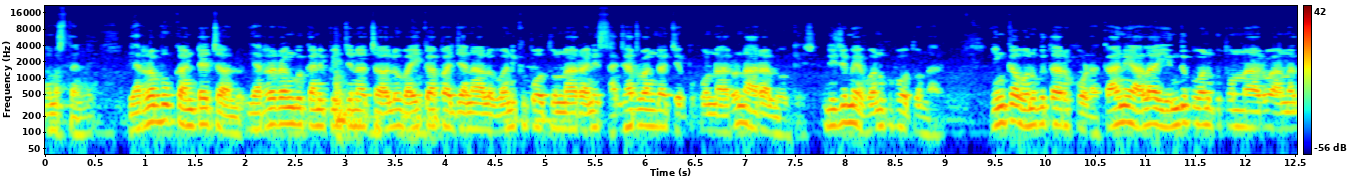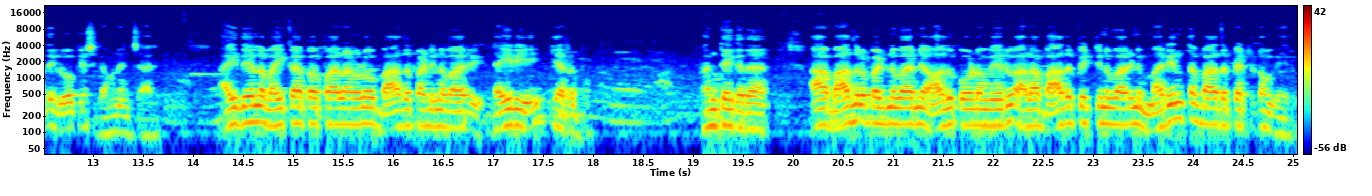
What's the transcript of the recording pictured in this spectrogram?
నమస్తే అండి. ఎర్ర బుక్ అంటే చాలు. ఎర్ర రంగు కనిపించినా చాలు. వైకాపా జనాలు వణికిపోతున్నారని సగర్వంగా చెప్పుకున్నారు నారా లోకేష్. నిజమే వణుకుపోతున్నారు. ఇంకా వణుకుతారు కూడా. కానీ అలా ఎందుకు వణుకుతున్నారు అన్నది లోకేష్ గమనించాలి. ఐదేళ్ళ వైకాపా పాలనలో బాధపడిన వారి డైరీ ఎర్ర బుక్. అంతే కదా. ఆ బాధలు పడిన వారిని ఆదుకోవడం వేరు. అలా బాధ పెట్టిన వారిని మరింత బాధ పెట్టడం వేరు.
